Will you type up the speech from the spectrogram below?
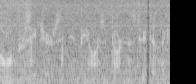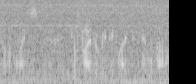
normal procedures in VRs and darkness to dim the cabin lights. You'll find a reading light in the panel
